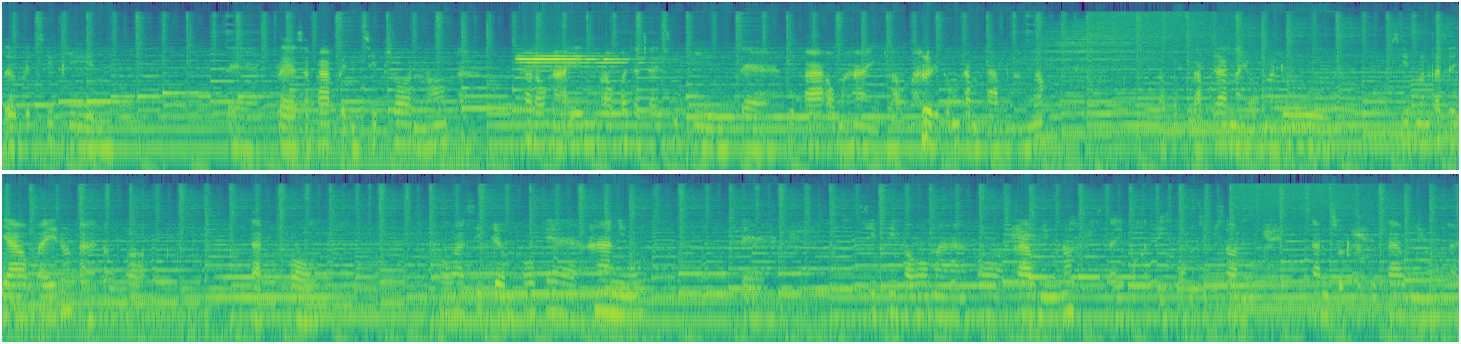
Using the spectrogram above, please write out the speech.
เดิมเป็นซิปยีนแต่แปลสภาพเป็นซิปซ่อนเนาะค่ะ ถ้าเราหาเองเราก็จะใช้ซิปยีนแต่ลูกค้าเอามาให้เราก็เลยต้องทำตามนั้นเนาะเราก็กลับด้านในออกมาดูซิปมันก็จะยาวไปเนาะค่ะเราก็ ตัดออกเพราะว่าซิปเดิมเขาแค่ห้านิ้ว แต่ซิปที่เขาเอามาก็เก้านิ้วเนาะใส่ปกติของซิปซ่อนสั้นสุดก็คือเก้านิ้วค่ะ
